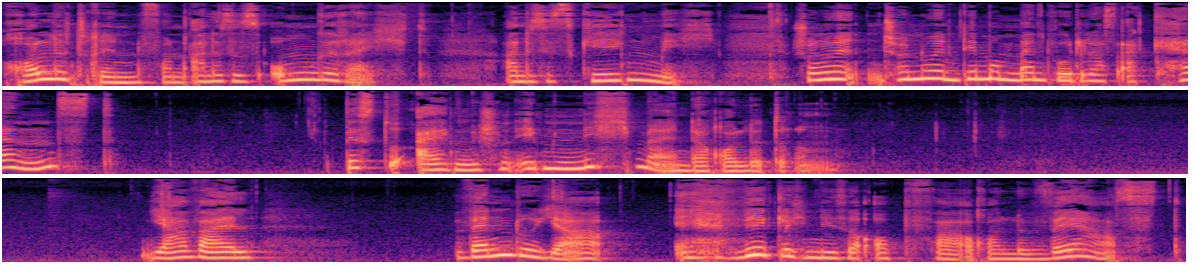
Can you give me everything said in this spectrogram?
Rolle drin von alles ist ungerecht, alles ist gegen mich. Schon schon nur in dem Moment, wo du das erkennst, bist du eigentlich schon eben nicht mehr in der Rolle drin. Ja, weil wenn du ja wirklich in dieser Opferrolle wärst,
